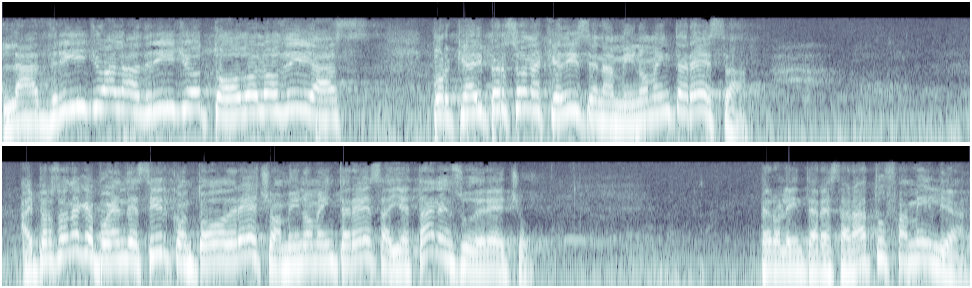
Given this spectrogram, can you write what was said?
Ladrillo a ladrillo todos los días, porque hay personas que dicen, a mí no me interesa. Hay personas que pueden decir con todo derecho, a mí no me interesa, y están en su derecho. Pero ¿le interesará a tu familia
